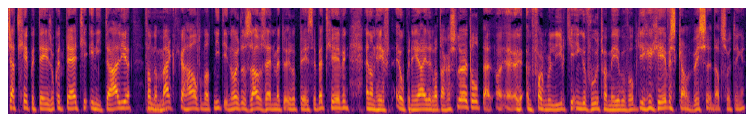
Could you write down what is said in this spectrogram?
ChatGPT is ook een tijdje in Italië van de mhm. markt gehaald omdat het niet in orde zou zijn met de Europese wetgeving. En dan heeft OpenAI er wat aan gesleuteld, eh, eh, een formuliertje ingevoerd waarmee je bijvoorbeeld je gegevens kan wissen, dat soort dingen.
